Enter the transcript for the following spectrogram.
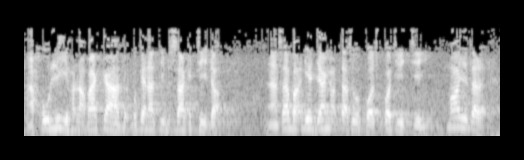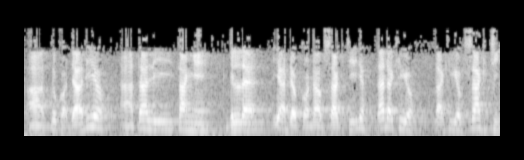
Ah, huli nak pakai tu, bukan nanti besar kecil dak. Ha, sebab dia jangan tak serupa serupa cicing. Mau tak. Ha, tu qada dia. Ha, tali tangan gelar ya ada qada besar kecil dia. Tak ada kira. Tak kira besar kecil.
